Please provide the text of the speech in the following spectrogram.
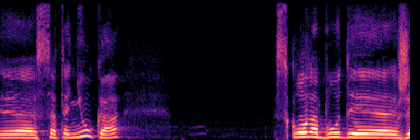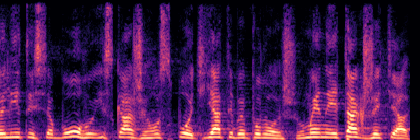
е, сатанюка скоро буде жалітися Богу і скаже: Господь, я тебе прошу. У мене і так життя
